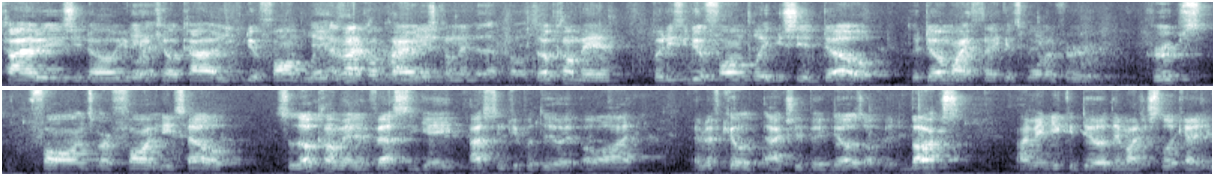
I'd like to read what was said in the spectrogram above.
coyotes, you know, you want to kill a coyote, you can do a fawn bleat. Yeah, I've had a couple coyotes in. come into that call. They'll come in, but if you do a fawn bleat and you see a doe, the doe might think it's one of her group's fawns or a fawn needs help. So they'll come in and investigate. I've seen people do it a lot. And they've killed actually big does off it. Bucks, I mean, you could do it. They might just look at you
